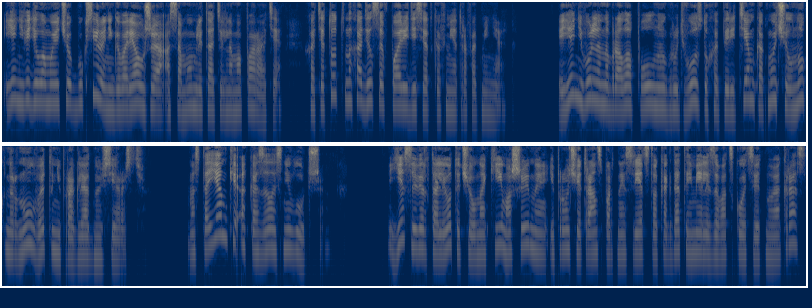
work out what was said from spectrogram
Я не видела маячок буксира, не говоря уже о самом летательном аппарате, хотя тот находился в паре десятков метров от меня. И я невольно набрала полную грудь воздуха перед тем, как мой челнок нырнул в эту непроглядную серость. На стоянке оказалось не лучше. Если вертолеты, челноки, машины и прочие транспортные средства когда-то имели заводской цветной окрас,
